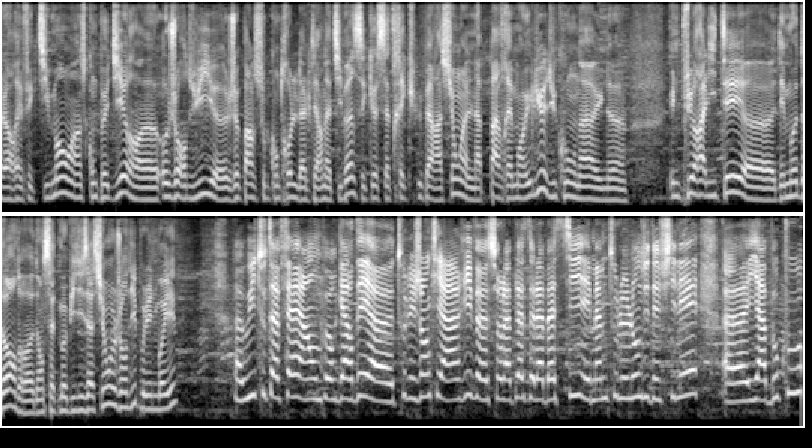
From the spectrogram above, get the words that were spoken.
Alors effectivement, hein, ce qu'on peut dire euh, aujourd'hui, euh, je parle sous le contrôle d'Alternativa, c'est que cette récupération, elle n'a pas vraiment eu lieu. Du coup, on a une, pluralité euh, des mots d'ordre dans cette mobilisation aujourd'hui, Pauline Boyer? Oui, tout à fait. hein. On peut regarder euh, tous les gens qui arrivent euh, sur la place de la Bastille et même tout le long du défilé. Euh, Il y a beaucoup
